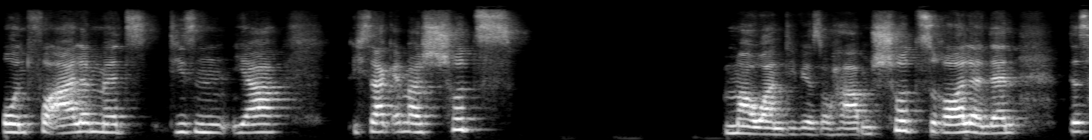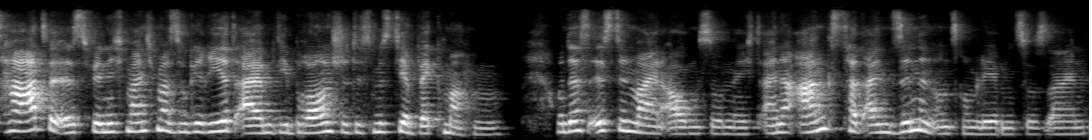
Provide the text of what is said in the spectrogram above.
und vor allem mit diesen, ja, ich sage immer Schutzmauern, die wir so haben, Schutzrollen, denn das Harte ist, finde ich, manchmal suggeriert einem die Branche, das müsst ihr wegmachen. Und das ist in meinen Augen so nicht. Eine Angst hat einen Sinn in unserem Leben zu sein.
